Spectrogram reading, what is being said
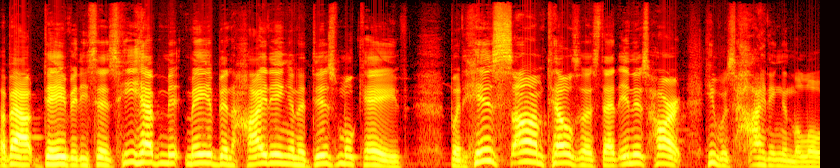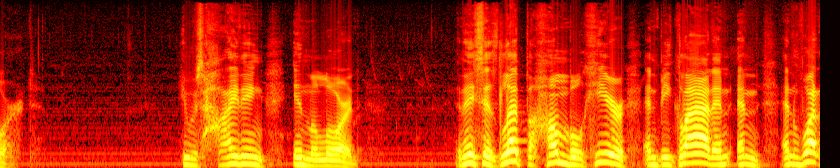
about David. He says, He have, may have been hiding in a dismal cave, but his psalm tells us that in his heart he was hiding in the Lord. He was hiding in the Lord. And he says, Let the humble hear and be glad. And, and, and what,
